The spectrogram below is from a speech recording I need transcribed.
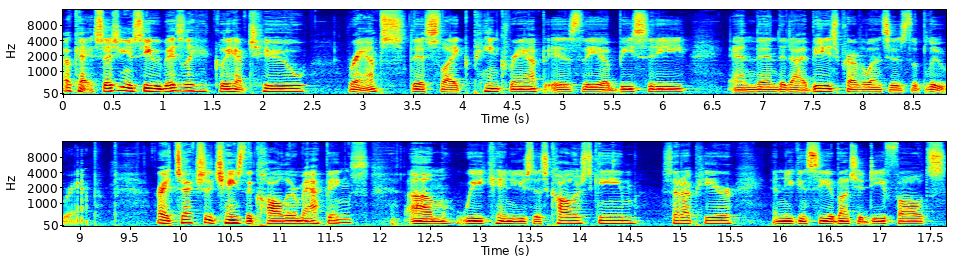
Okay, so as you can see, we basically have two ramps. This like pink ramp is the obesity, and then the diabetes prevalence is the blue ramp. All right, to actually change the color mappings, um, we can use this color scheme set up here, and you can see a bunch of defaults.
